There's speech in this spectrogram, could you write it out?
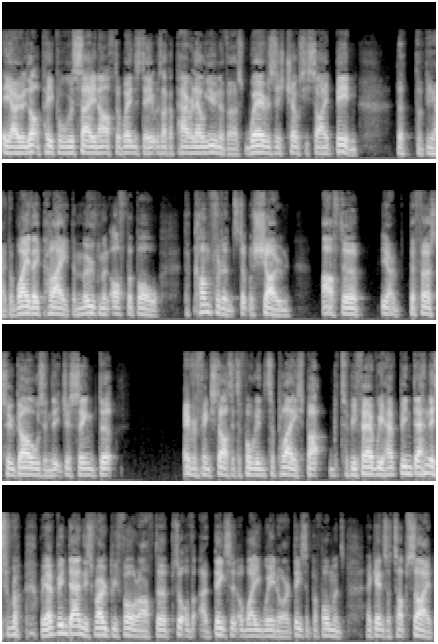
You know, a lot of people were saying after Wednesday it was like a parallel universe. Where has this Chelsea side been? The, the you know the way they played, the movement off the ball, the confidence that was shown after you know the first two goals, and it just seemed that everything started to fall into place. But to be fair, we have been down this we have been down this road before after sort of a decent away win or a decent performance against a top side.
